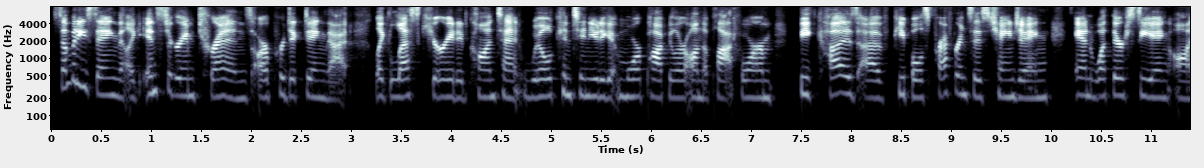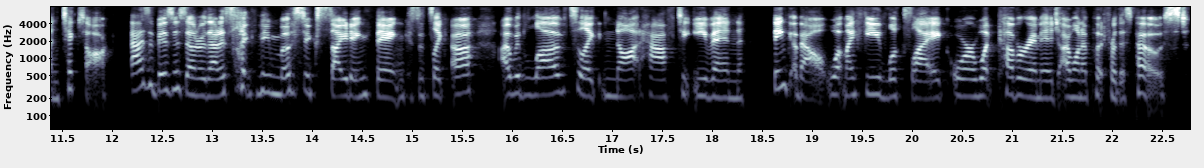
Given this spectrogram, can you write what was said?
somebody saying that like Instagram trends are predicting that like less curated content will continue to get more popular on the platform because of people's preferences changing and what they're seeing on TikTok as a business owner that is like the most exciting thing because it's like uh i would love to like not have to even think about what my feed looks like or what cover image I want to put for this post.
